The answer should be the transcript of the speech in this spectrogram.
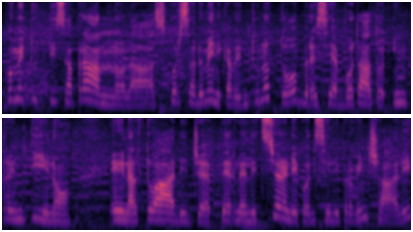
Come tutti sapranno, la scorsa domenica 21 ottobre si è votato in Trentino e in Alto Adige per l'elezione dei consigli provinciali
